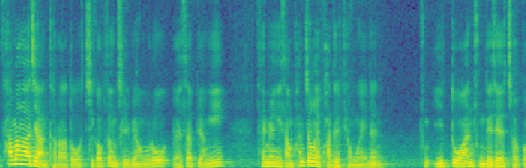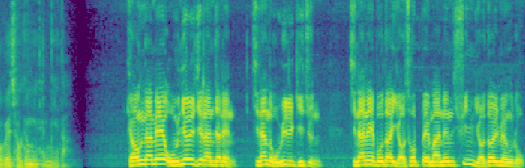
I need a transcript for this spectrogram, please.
사망하지 않더라도 직업성 질병으로 열사병이 3명 이상 판정을 받을 경우에는 중- 이 또한 중대재해처벌법에 적용이 됩니다. 경남의 온열 질환자는 지난 5일 기준 지난해보다 6배 많은 58명으로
